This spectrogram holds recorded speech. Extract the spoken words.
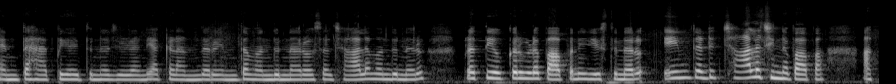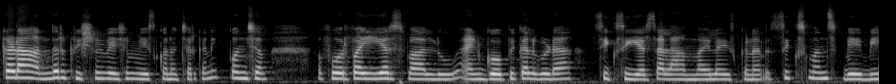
ఎంత హ్యాపీగా అవుతున్నారు చూడండి. అక్కడ అందరూ ఎంతమంది ఉన్నారో అసలు చాలామంది ఉన్నారు. ప్రతి ఒక్కరు కూడా పాపని చేస్తున్నారు. ఏంటంటే చాలా చిన్న పాప. అక్కడ అందరూ కృష్ణుడి వేషం వేసుకొని వచ్చారు కానీ కొంచెం ఫోర్ ఫైవ్ ఇయర్స్ వాళ్ళు అండ్ గోపికలు కూడా సిక్స్ ఇయర్స్ అలా అమ్మాయిలో వేసుకున్నారు. సిక్స్ మంత్స్ బేబీ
